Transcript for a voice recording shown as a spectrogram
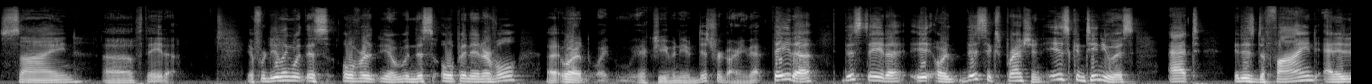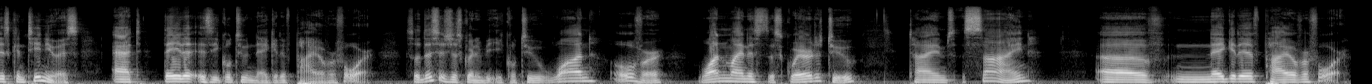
sine of theta. If we're dealing with this over, you know, in this open interval, uh, or actually even even disregarding that, theta, this theta, or this expression is continuous at it is defined and it is continuous at theta is equal to negative pi over 4. So this is just going to be equal to 1 over 1 minus the square root of 2 times sine of negative pi over 4.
